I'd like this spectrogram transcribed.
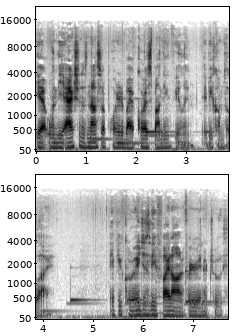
Yet, when the action is not supported by a corresponding feeling, it becomes a lie. If you courageously fight on for your inner truth,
